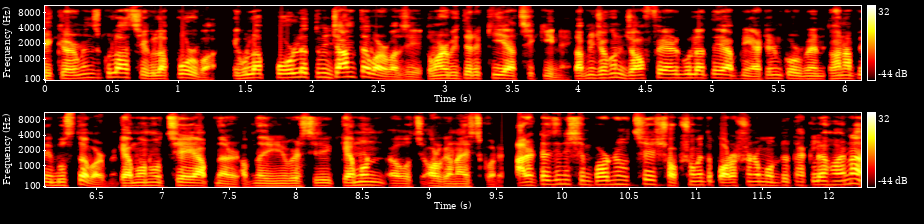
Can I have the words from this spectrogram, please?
রিকোয়ারমেন্টসগুলো আছে, এগুলো পড়বা। এগুলো পড়লে তুমি জানতে পারবা যে, তোমার ভিতরে কি আছে, কি নাই। আপনি যখন জব ফেয়ার গুলাতে আপনি অ্যাটেন্ড করবেন, তখন আপনি বুঝতে পারবেন কেমন হচ্ছে আপনার আপনার ইউনিভার্সিটি কেমন অর্গানাইজ করে। আরেকটা জিনিস ইম্পর্টেন্ট হচ্ছে, সবসময় তো পড়াশোনার মধ্যে থাকলে হয় না,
